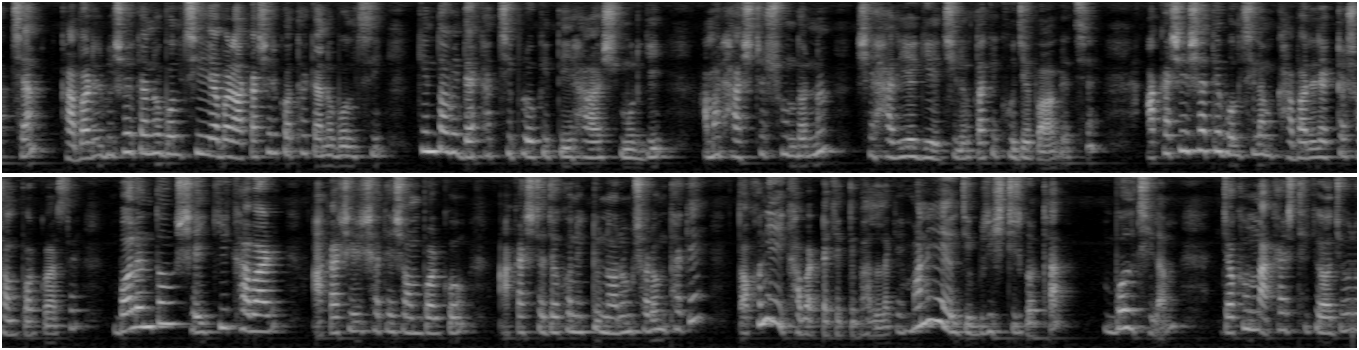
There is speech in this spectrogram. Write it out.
আচ্ছা খাবারের বিষয় কেন বলছি? আবার আকাশের কথা কেন বলছি? কিন্তু আমি দেখাচ্ছি প্রকৃতি, হাঁস, মুরগি। আমার হাঁসটা সুন্দর না? সে হারিয়ে গিয়েছিল, তাকে খুঁজে পাওয়া গেছে। আকাশের সাথে বলছিলাম খাবারের একটা সম্পর্ক আছে। বলেন তো, সেই কি খাবার? আকাশের সাথে সম্পর্ক, আকাশটা যখন একটু নরম সরম থাকে, তখনই এই খাবারটা খেতে ভালো লাগে। মানে ওই যে বৃষ্টির কথা বলছিলাম, যখন আকাশ থেকে অজর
